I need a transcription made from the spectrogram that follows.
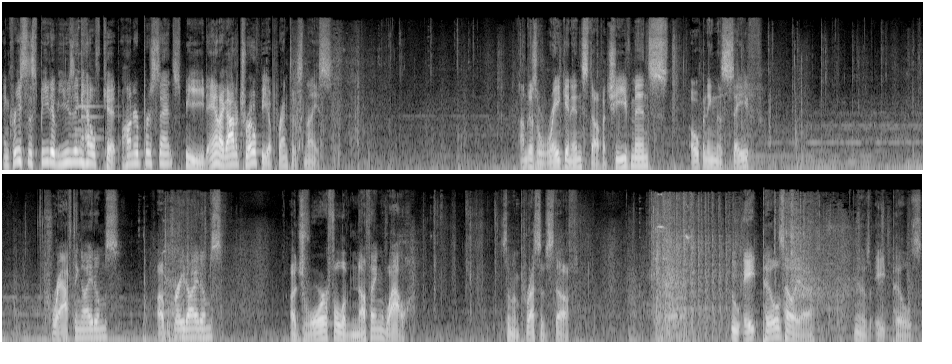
Increase the speed of using health kit. 100% speed. And I got a trophy. Apprentice. Nice. I'm just raking in stuff. Achievements. Opening the safe. Crafting items. Upgrade items. A drawer full of nothing. Wow. Some impressive stuff. Ooh, eight pills? Hell yeah. Give me those eight pills.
